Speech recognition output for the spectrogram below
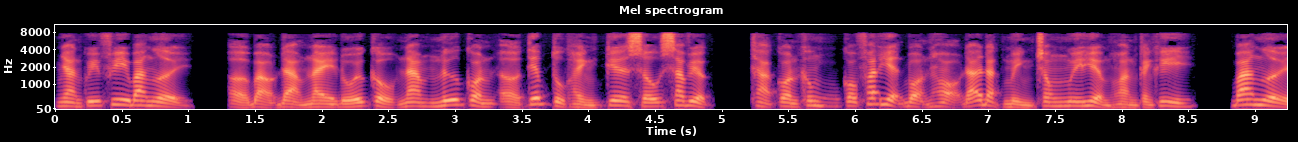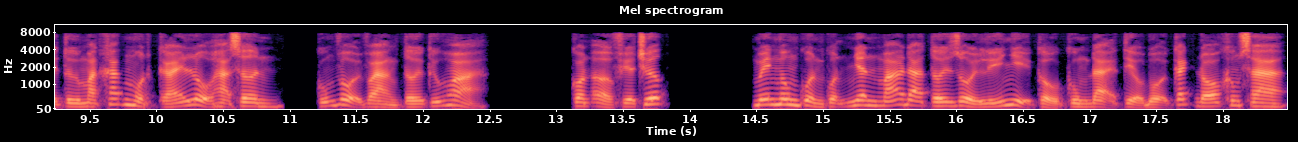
nhàn quý phi ba người, ở bảo đảm này đối cầu nam nữ còn ở tiếp tục hành kia xấu xa việc, thả còn không có phát hiện bọn họ đã đặt mình trong nguy hiểm hoàn cảnh khi, ba người từ mặt khác một cái lộ hạ sơn, cũng vội vàng tới cứu hỏa. Còn ở phía trước, mênh mông quần quận nhân mã đã tới rồi lý nhị cầu cùng đại tiểu bội cách đó không xa,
